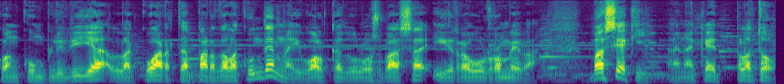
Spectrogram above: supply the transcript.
quan compliria la quarta part de la condemna, igual que Dolors Bassa i Raül Romeva. Va ser aquí, en aquest plató,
